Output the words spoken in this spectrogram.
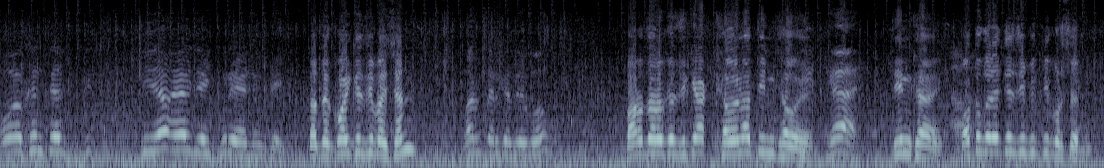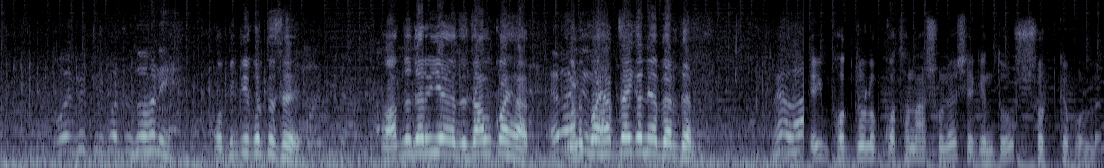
ওখান থেকে দিয়ে এই যে ঘুরে এনে উঠে তাতে কয় কেজি পাইছেন? বারো তারিখে দেবো বারো তেরো কেজি কি এক খেয়ে না তিন খেয়ে? খেয়ে। তিন খায়। কত করে কেজি বিক্রি করছেন? ওই বিক্রি করতে যখনই ও বিক্রি করতেছে? আপনাদের ইয়ে জাল কয় হাত? মানে কয় হাত জায়গা নিয়ে বের দেন? এই ভদ্রলোক কথা না শুনে সে কিন্তু সটকে পড়লেন।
